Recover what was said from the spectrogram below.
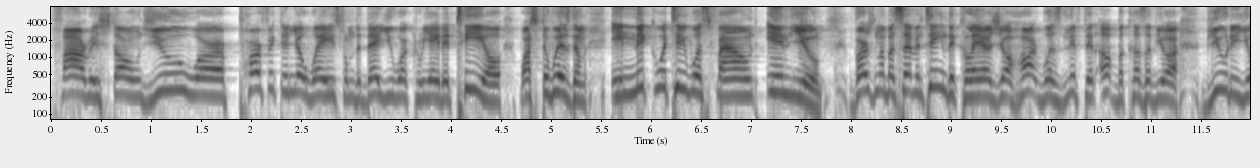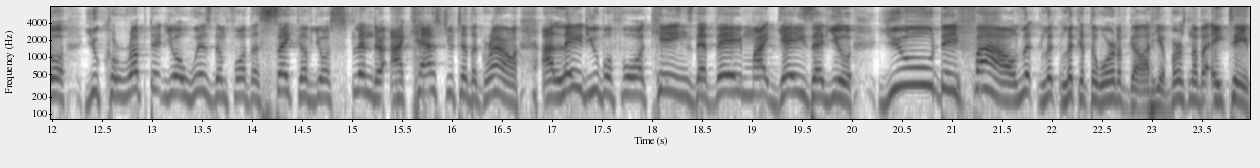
fiery stones. You were perfect in your ways from the day you were created till, watch the wisdom, iniquity was found in you. Verse number 17 declares, Your heart was lifted up because of your beauty. Your, you corrupted your wisdom for the sake of your splendor. I cast you to the ground. I laid you before kings that they might gaze at you. You defiled. Look, look, look at the word of God here. Verse number 18.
